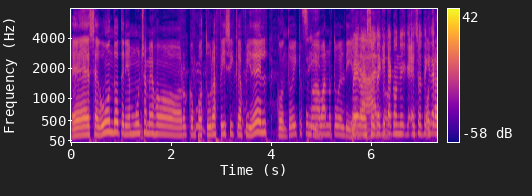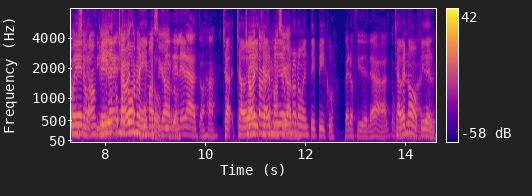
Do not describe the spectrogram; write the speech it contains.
Eh, segundo, tenía mucha mejor compostura física Fidel, con todo y que Sí. fumaba habano todo el día. Pero eso te quita, condi- eso te quita Otra condición. verga, Aunque Fidel como Chávez dos también fuma metros. cigarro. Fidel era alto, ajá. Cha- Chávez, Chávez Chávez mide cigarro. 1.90 y pico. Pero Fidel era alto. Chávez no, Fidel.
